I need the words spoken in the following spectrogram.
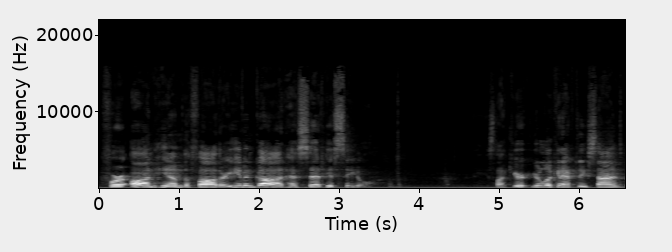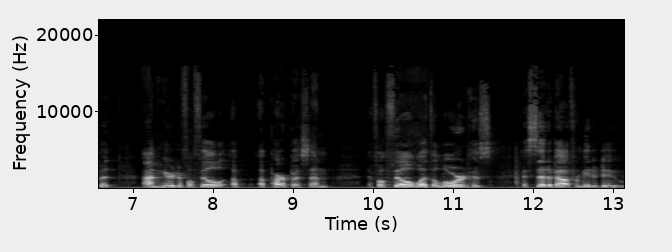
For on him the Father, even God, has set his seal. It's like you're, you're looking after these signs, but I'm here to fulfill a, a purpose and fulfill what the Lord has, has set about for me to do.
